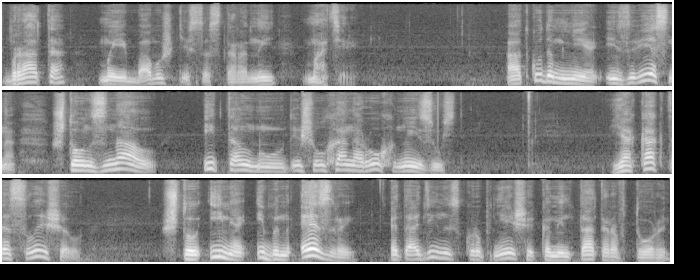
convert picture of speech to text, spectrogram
брата моей бабушки со стороны матери. А откуда мне известно, что он знал и Талмуд, и Шулхана Рух наизусть? Я как-то слышал, что имя Ибн Эзры – это один из крупнейших комментаторов Торы,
